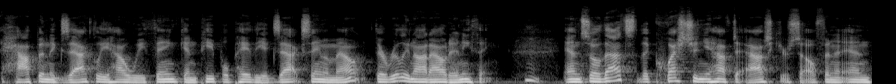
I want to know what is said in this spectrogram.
happen exactly how we think and people pay the exact same amount, they're really not out anything. And so that's the question you have to ask yourself. And, and,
